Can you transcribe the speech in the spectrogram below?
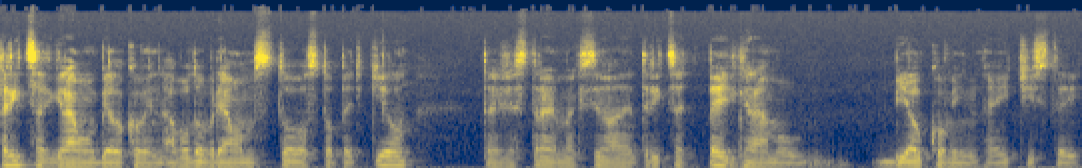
30 gramov bielkovín. Alebo dobre, ja mám 100-105 kg, takže strávim maximálne 35 gramov bielkovín, hej, čistej.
